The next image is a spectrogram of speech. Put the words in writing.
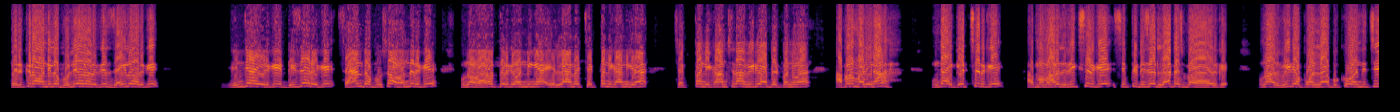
இப்போ இருக்கிற வண்டியில பொலியோரம் இருக்கு ஜெயிலோ இருக்கு. என்ஜாய் இருக்கு டிசைர் இருக்கு. சாண்ட்ரா புதுசாக வந்திருக்கு. இன்னும் வரத்து இருக்கு வண்டிங்க. எல்லாமே செக் பண்ணி காமிக்கிறேன். செக் பண்ணி காமிச்சு தான் வீடியோ அப்டேட் பண்ணுவேன். அப்புறம் பார்த்தீங்கன்னா இந்த கெட்ஸ் இருக்கு. அப்புறமா மாறுது ரிக்ஸ் இருக்கு. ஸ்விஃப்ட் டிசைர் லேட்டஸ்ட் இருக்கு. இன்னும் அது வீடியோ போடல. புக்கு வந்துச்சு.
